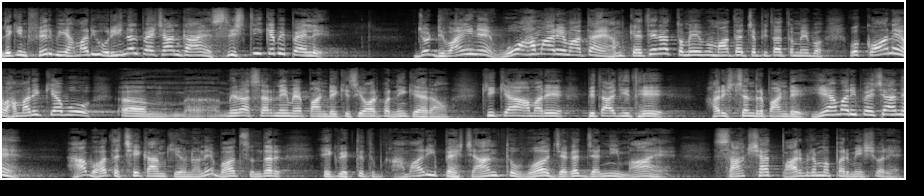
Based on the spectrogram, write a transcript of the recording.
लेकिन फिर भी हमारी ओरिजिनल पहचान कहाँ है? सृष्टि के भी पहले। जो डिवाइन है वो हमारे माता है। हम कहते हैं ना तुम्हें वो माता च पिता तुम्हें वो वो कौन है? हमारे क्या वो आ, मेरा सर नेम है पांडे किसी और पर नहीं कह रहा हूँ कि क्या हमारे पिताजी थे? हरिश्चंद्र पांडे, ये हमारी पहचान है। हाँ बहुत अच्छे काम किए उन्होंने, बहुत सुंदर एक व्यक्तित्व। हमारी पहचान तो वह जगत जननी माँ है, साक्षात पार ब्रह्म परमेश्वर है।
